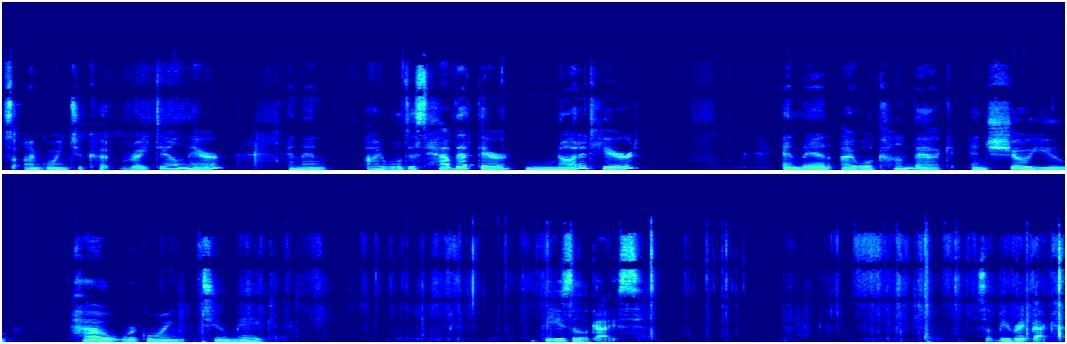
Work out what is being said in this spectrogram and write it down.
So I'm going to cut right down there and then I will just have that there, not adhered. And then I will come back and show you how we're going to make these little guys. So be right back.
